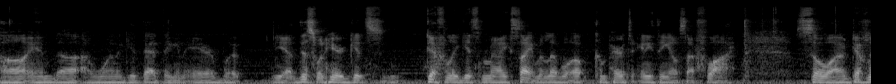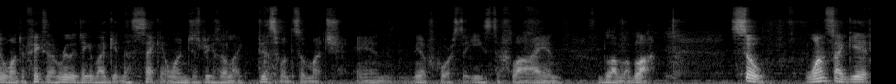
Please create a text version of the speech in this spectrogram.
uh, and uh, I want to get that thing in the air. But yeah, this one here gets definitely gets my excitement level up compared to anything else I fly. So I definitely want to fix it. I'm really thinking about getting a second one just because I like this one so much. And, you know, of course, the ease to fly and blah, blah, blah. So once I get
